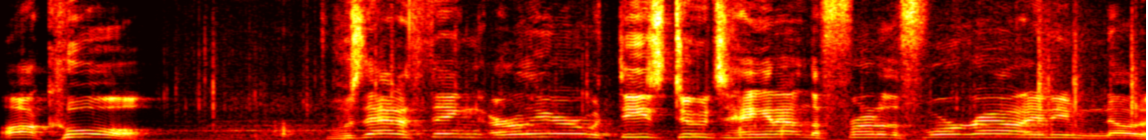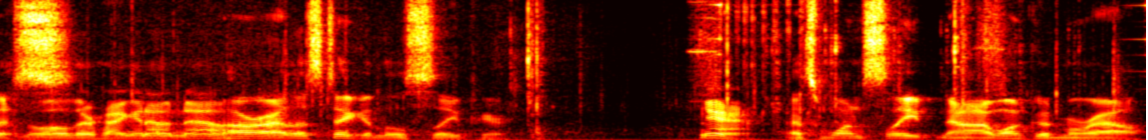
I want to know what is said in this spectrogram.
Oh, cool. Was that a thing earlier with these dudes hanging out in the front of the foreground? I didn't even notice. Well, they're hanging out now. All right, let's take a little sleep here. Yeah. That's one sleep. No, I want good morale.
